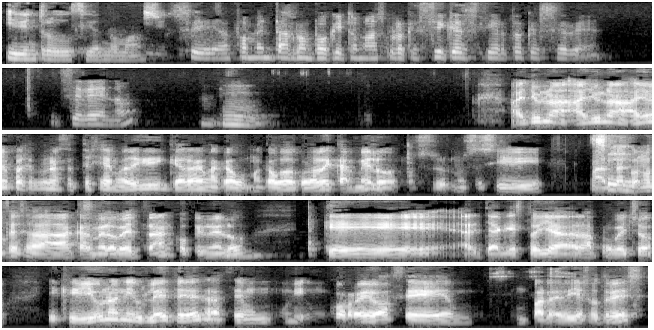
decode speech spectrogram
ir introduciendo más. Sí, a fomentarlo un poquito más, porque sí que es cierto que se ve, se ve, ¿no? Mm. Hay una, hay una, hay por ejemplo, una estrategia de marketing que ahora me acabo, me acabo de acordar de Carmelo. No sé, si Marta conoces a Carmelo Beltrán, Copimelo, que ya que esto ya lo aprovecho, escribió una newsletter, hace un correo hace un par de días o tres,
